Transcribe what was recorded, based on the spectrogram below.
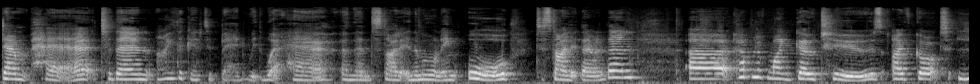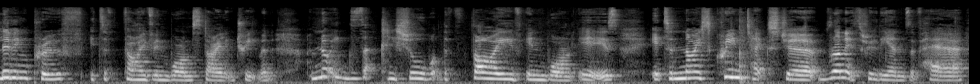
damp hair to then either go to bed with wet hair and then style it in the morning or to style it there and then, uh, a couple of my go-tos. I've got Living Proof. It's a five-in-one styling treatment. I'm not exactly sure what the five-in-one is. It's a nice cream texture, run it through the ends of hair,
